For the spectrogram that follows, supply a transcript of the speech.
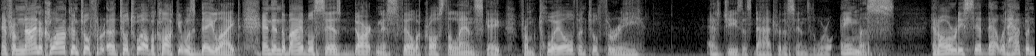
And from 9 o'clock until, th- until 12 o'clock, it was daylight. And then the Bible says darkness fell across the landscape from 12 until 3 as Jesus died for the sins of the world. Amos had already said that would happen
